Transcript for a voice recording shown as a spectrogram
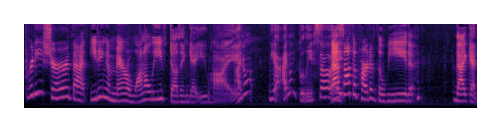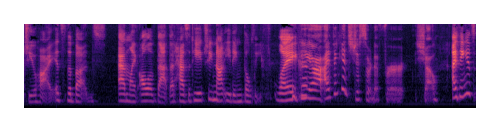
pretty sure that eating a marijuana leaf doesn't get you high. I don't. Yeah, I don't believe so. That's I- not the part of the weed that gets you high. It's the buds and like all of that that has the THC. Not eating the leaf. Like Yeah, I think it's just sort of for show. I think it's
